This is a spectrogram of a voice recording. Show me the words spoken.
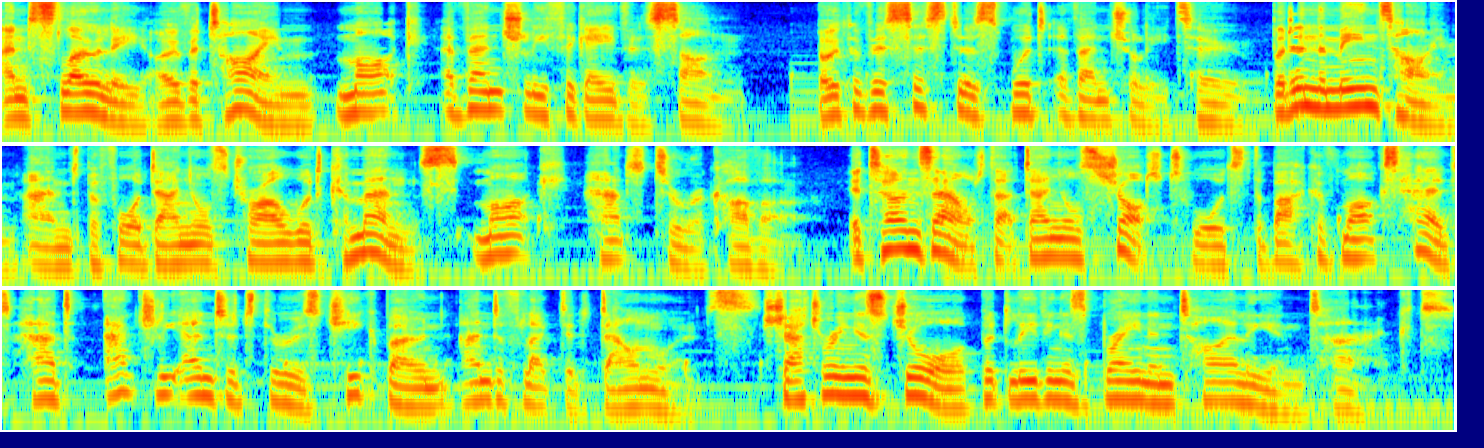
And slowly, over time, Mark eventually forgave his son. Both of his sisters would eventually too. But in the meantime, and before Daniel's trial would commence, Mark had to recover. It turns out that Daniel's shot towards the back of Mark's head had actually entered through his cheekbone and deflected downwards, shattering his jaw but leaving his brain entirely intact.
